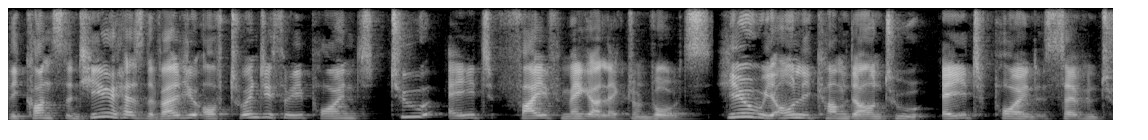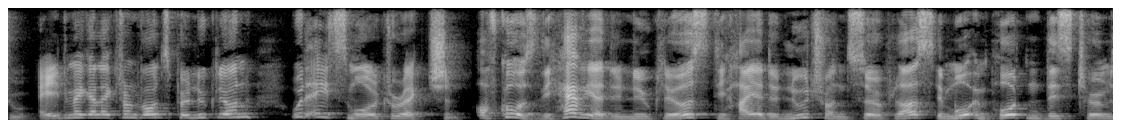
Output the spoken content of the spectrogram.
The constant here has the value of 23.285 mega electron volts. Here we only come down to 8.7 to 8 mega electron volts per nucleon with a small correction. Of course, the heavier the nucleus, the higher the neutron surplus, the more important this term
